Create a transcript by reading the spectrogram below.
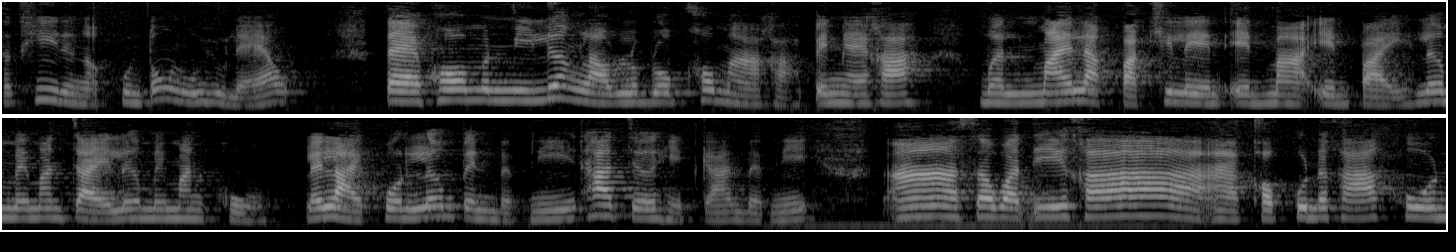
สักที่หนึ่งอะคุณต้องรู้อยู่แล้ว แต่พอมันมีเรื่องราวลบๆเข้ามาค่ะ เป็นไงคะเหมือนไม้หลักปักคิเลนเอ็นมาเอ็นไป เริ่มไม่มั่นใจ เริ่มไม่มั่นคง หลาย ๆ คนเริ่มเป็นแบบนี้ ถ้าเจอเหตุการณ์แบบนี้อ่าสวัสดีค่ะอ่าขอบคุณนะคะ คุณ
